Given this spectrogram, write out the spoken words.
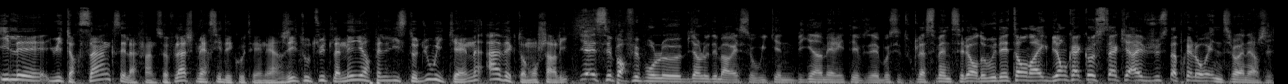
Il est 8h05, c'est la fin de ce flash. Merci d'écouter Énergie. Tout de suite, la meilleure playlist du week-end avec toi, mon Charlie. Yes, c'est parfait pour le bien le démarrer ce week-end bien mérité. Vous avez bossé toute la semaine. C'est l'heure de vous détendre avec Bianca Costa qui arrive juste après Laurine sur Énergie.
